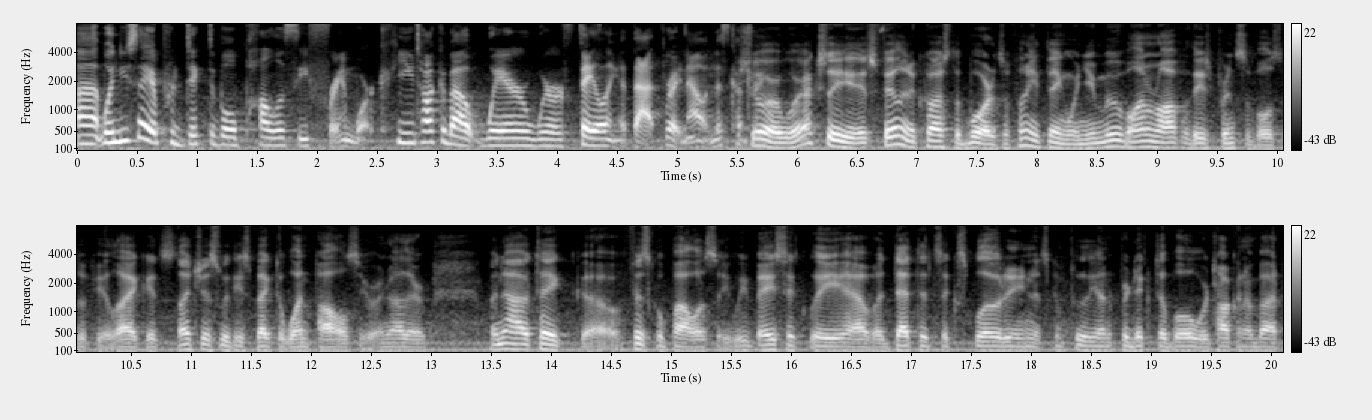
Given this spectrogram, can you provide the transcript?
Uh, when you say a predictable policy framework, can you talk about where we're failing at that right now in this country? Sure. We're actually, it's failing across the board. It's a funny thing. When you move on and off of these principles, if you like, it's not just with respect to one policy or another. But now take uh, fiscal policy. We basically have a debt that's exploding. It's completely unpredictable. We're talking about,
